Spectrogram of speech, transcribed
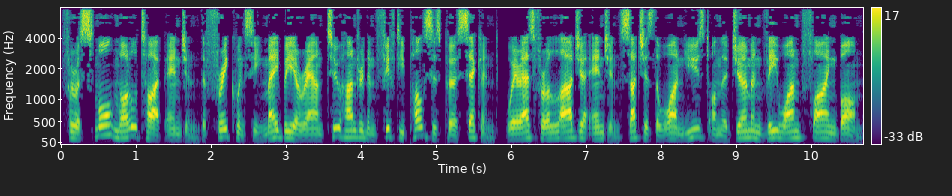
For a small model-type engine the frequency may be around 250 pulses per second, whereas for a larger engine such as the one used on the German V-1 flying bomb,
